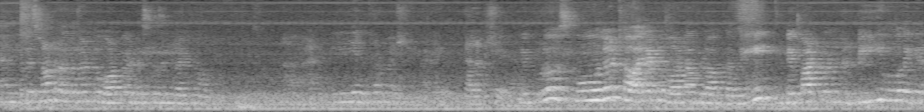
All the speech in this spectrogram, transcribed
And it is not relevant to what we're discussing right now ఈ ఇన్ఫర్మేషన్ ఇప్పుడు స్కూల్ టాయిలెట్ వాటర్ బ్లాక్ అని డిపార్ట్మెంట్ డిఓ దగ్గర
